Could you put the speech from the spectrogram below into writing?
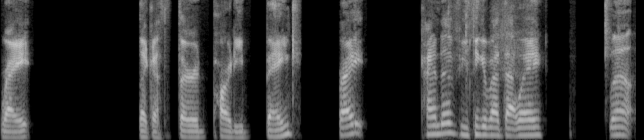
right? Like a third party bank, right? Kind of. You think about it that way. well,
